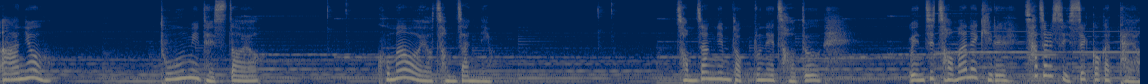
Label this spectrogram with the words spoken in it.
아니요. 도움이 됐어요. 고마워요, 점장님. 점장님 덕분에 저도 왠지 저만의 길을 찾을 수 있을 것 같아요.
